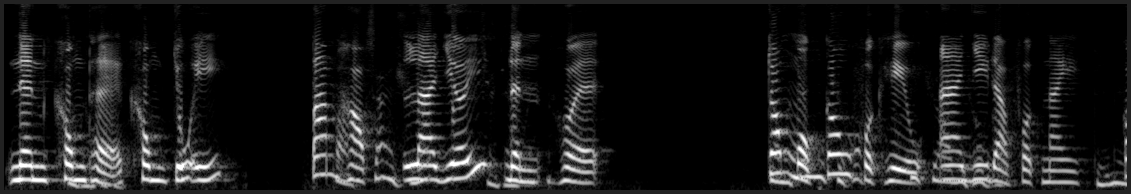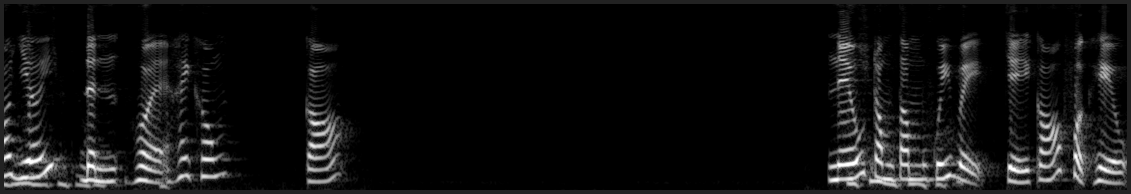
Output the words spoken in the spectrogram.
nên không thể không chú ý. Tam học là giới định huệ. Trong một câu Phật hiệu A-di-đà Phật này, có giới định huệ hay không? Có. Nếu trong tâm quý vị chỉ có Phật hiệu,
